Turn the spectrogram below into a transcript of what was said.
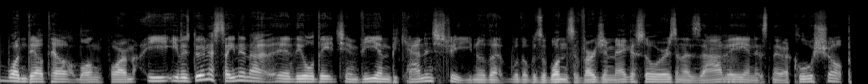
one day I'll tell it long form. He, he was doing a signing at uh, the old HMV in Buchanan Street. You know that well, there was a once a Virgin Megastores and a Zavvi, and it's now a clothes shop.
